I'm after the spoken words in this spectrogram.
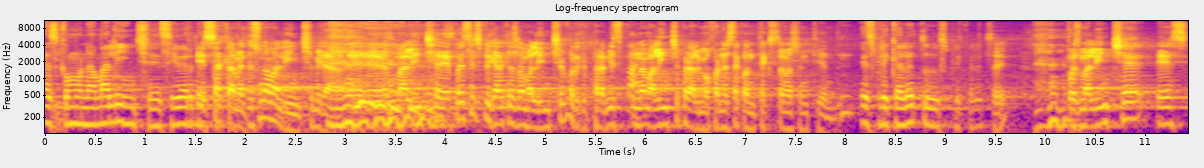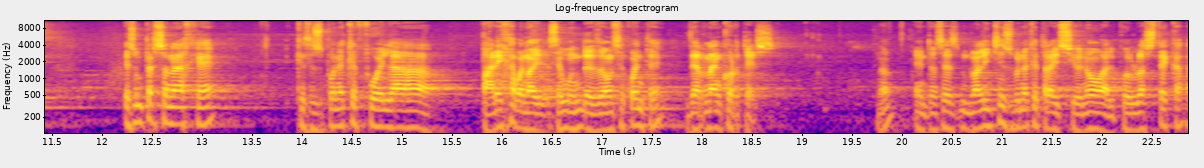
Es como una malinche cibernética. Exactamente, es una malinche. Mira, eh, malinche, ¿puedes explicar qué es la malinche? Porque para mí es una malinche, pero a lo mejor en este contexto no se entiende. Explícalo tú, explícalo. ¿Sí? Pues Malinche es, es un personaje que se supone que fue la pareja, bueno, según desde donde se cuente, de Hernán Cortés. ¿No? Entonces, Malinche se supone que traicionó al pueblo azteca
